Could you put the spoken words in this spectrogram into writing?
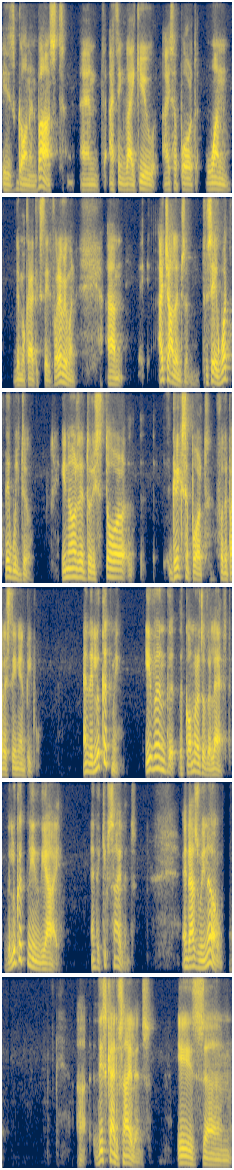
is gone and past, and I think like you, I support one democratic state for everyone. Um, I challenge them to say what they will do in order to restore Greek support for the Palestinian people. And they look at me even the, the comrades of the left, they look at me in the eye and they keep silent. And as we know, uh, this kind of silence is um,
